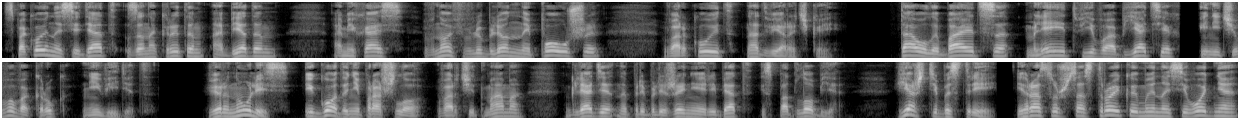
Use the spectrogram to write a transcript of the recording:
спокойно сидят за накрытым обедом, а Михась, вновь влюбленный по уши, воркует над Верочкой. Та улыбается, млеет в его объятиях и ничего вокруг не видит. «Вернулись, и года не прошло», — ворчит мама, глядя на приближение ребят из-под лобья. «Ешьте быстрей, и раз уж со стройкой мы на сегодня...»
